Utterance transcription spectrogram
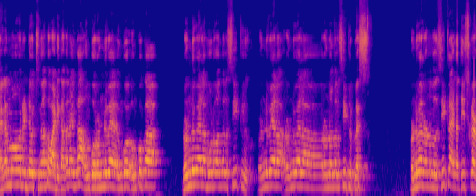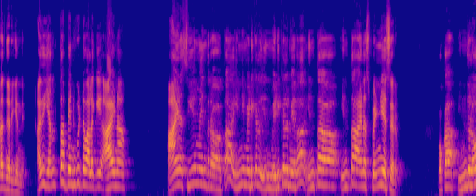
జగన్మోహన్ రెడ్డి వచ్చిన తర్వాత వాటికి అదనంగా ఇంకో రెండు వేల ఇంకో ఇంకొక రెండు వేల మూడు వందల సీట్లు రెండు వేల రెండు వేల రెండు వందల సీట్లు ప్లస్ రెండు వేల రెండు వందల సీట్లు ఆయన తీసుకురావడం జరిగింది. అది ఎంత బెనిఫిట్ వాళ్ళకి? ఆయన ఆయన సీఎం అయిన తర్వాత ఇన్ని మెడికల్ మెడికల్ మీద ఇంత ఇంత ఆయన స్పెండ్ చేశారు. ఒక ఇందులో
